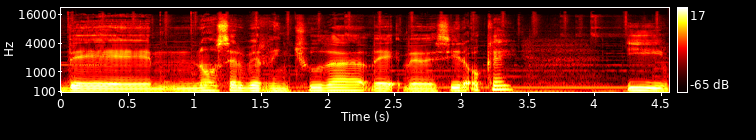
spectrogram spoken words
de no ser berrinchuda, de, decir, ok. Y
